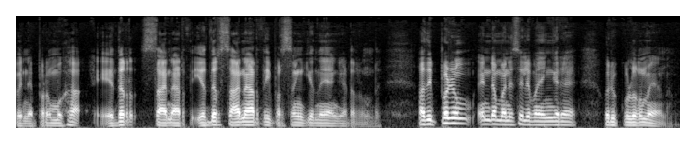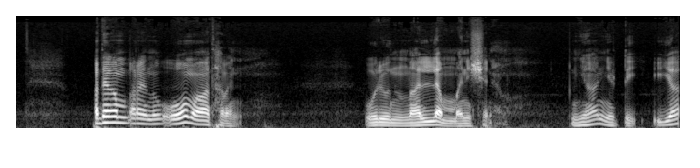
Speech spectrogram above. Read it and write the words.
പിന്നെ പ്രമുഖ എതിർ സ്ഥാനാർത്ഥി എതിർ സ്ഥാനാർത്ഥി പ്രസംഗിക്കുന്നത് ഞാൻ കേട്ടിട്ടുണ്ട്. അതിപ്പോഴും എന്റെ മനസ്സിൽ ഭയങ്കര ഒരു കുളിർമയാണ്. അദ്ദേഹം പറയുന്നു ഓ മാധവൻ ഒരു നല്ല മനുഷ്യനാണ്. ഞാൻ ഞെട്ടി. ഇയാ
